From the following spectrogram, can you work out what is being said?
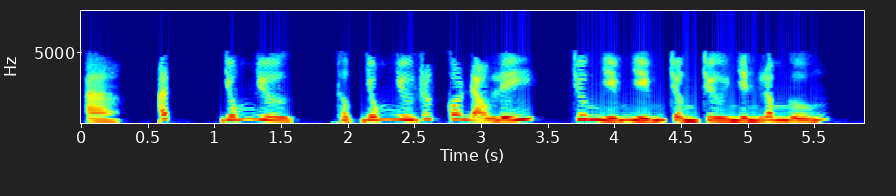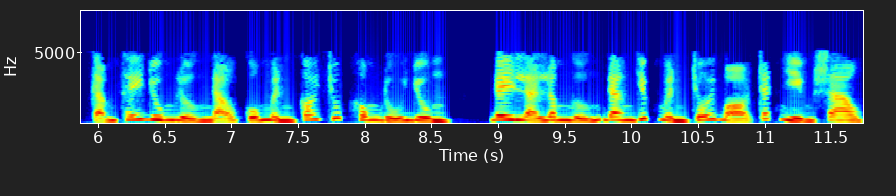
à, ách, giống như, thật giống như rất có đạo lý, chương nhiễm nhiễm chần chừ nhìn Lâm Ngưỡng, cảm thấy dung lượng não của mình có chút không đủ dùng, đây là Lâm Ngưỡng đang giúp mình chối bỏ trách nhiệm sao,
